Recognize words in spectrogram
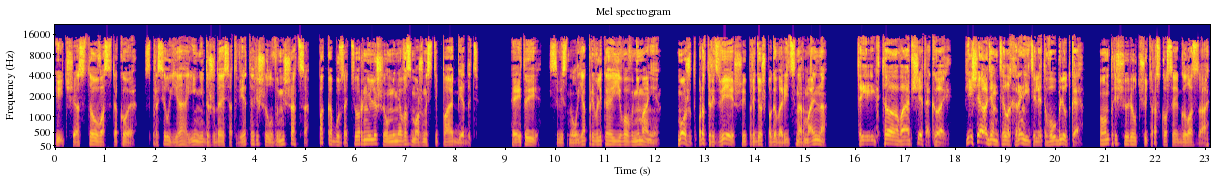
«И часто у вас такое?» – спросил я и, не дожидаясь ответа, решил вмешаться, пока бузатер не лишил меня возможности пообедать. «Эй ты!» – свистнул я, привлекая его внимание. «Может, протрезвеешь и придешь поговорить нормально?» «Ты кто вообще такой? Еще один телохранитель этого ублюдка!» Он прищурил чуть раскосые глаза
